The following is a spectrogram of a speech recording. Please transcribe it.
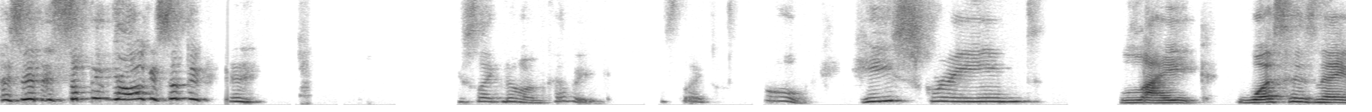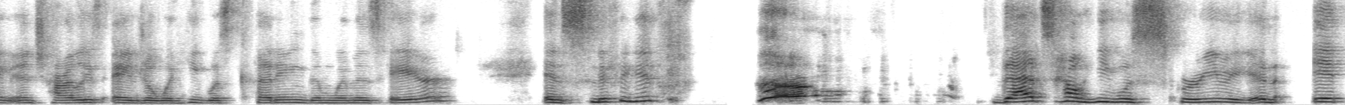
I said, "Is something wrong? Is something?" He's like, "No, I'm coming." He's like, "Oh." He screamed like what's his name in Charlie's Angel when he was cutting the women's hair and sniffing it. That's how he was screaming, and it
